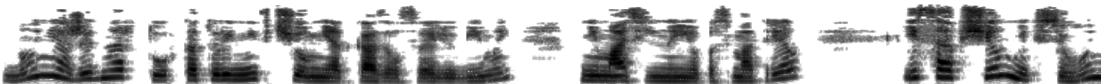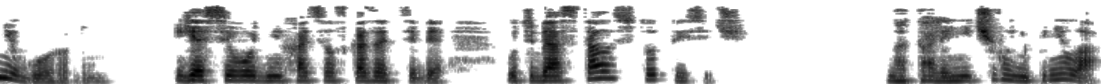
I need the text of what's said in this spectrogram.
ну, неожиданно Артур, который ни в чем не отказывал своей любимой, внимательно ее посмотрел и сообщил ни к селу, ни городу. Я сегодня хотел сказать тебе, у тебя осталось сто тысяч. Наталья ничего не поняла.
